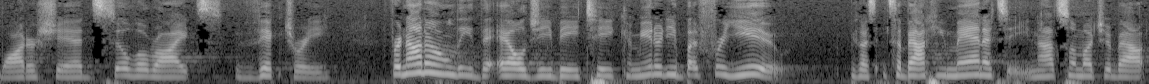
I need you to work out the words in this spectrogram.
watershed civil rights victory for not only the LGBT community, but for you, because it's about humanity, not so much about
